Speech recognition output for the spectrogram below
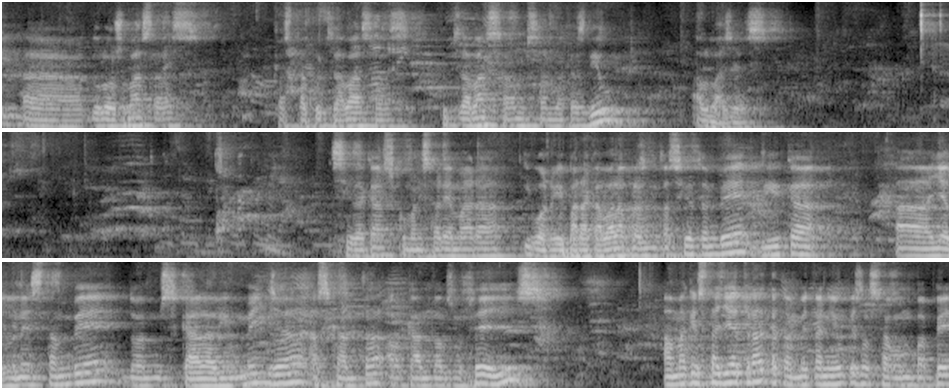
eh, Dolors Bassas, que està a Puig de Basses, Puig de Bassa em sembla que es diu, al Bages. Si de cas començarem ara, i, bueno, i per acabar la presentació també, dir que a Lledoners també, doncs cada diumenge es canta el cant dels ocells amb aquesta lletra que també teniu, que és el segon paper,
